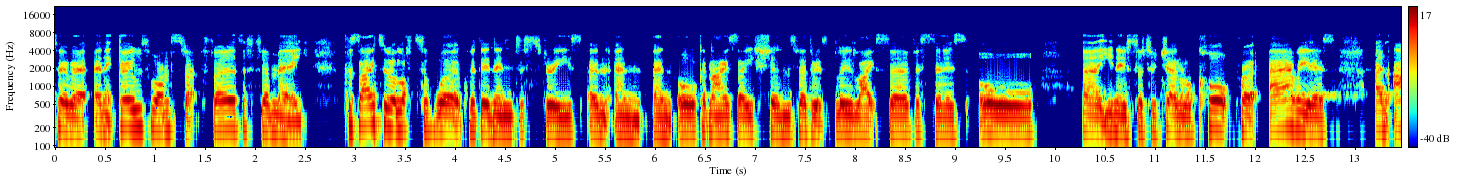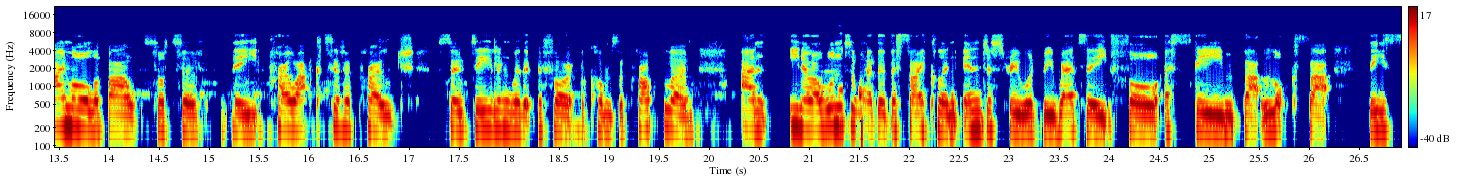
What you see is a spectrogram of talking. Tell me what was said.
to it, and it goes one step further for me because I do a lot of work within industries and and and organisations, whether it's blue light services or uh, you know, sort of general corporate areas. And I'm all about sort of the proactive approach. So dealing with it before it becomes a problem. And, you know, I wonder whether the cycling industry would be ready for a scheme that looks at these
